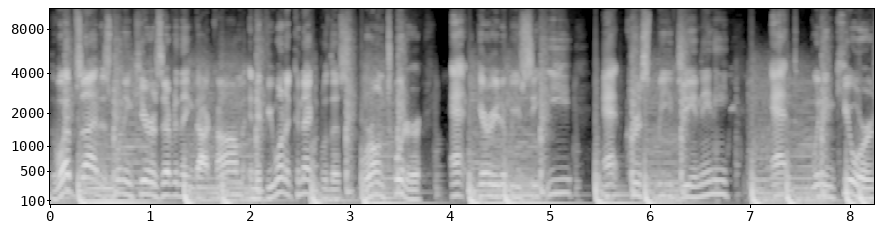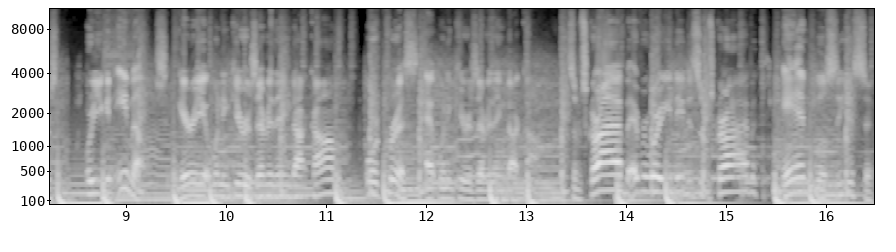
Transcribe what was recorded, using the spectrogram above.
The website is winningcureseverything.com, and if you want to connect with us, we're on Twitter at Gary WCE, at Chris B. Giannini, at Winning Cures, or you can email us, Gary at winningcureseverything.com or Chris at winningcureseverything.com. Subscribe everywhere you need to subscribe, and we'll see you soon.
